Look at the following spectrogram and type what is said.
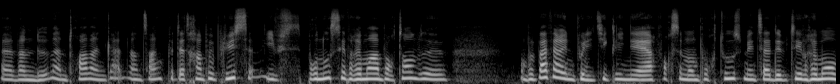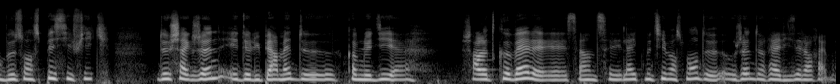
22, 23, 24, 25, peut-être un peu plus. Pour nous, c'est vraiment important de... On ne peut pas faire une politique linéaire forcément pour tous, mais de s'adapter vraiment aux besoins spécifiques de chaque jeune et de lui permettre de, comme le dit euh, Charlotte Cobel, c'est un de ses leitmotivs en ce moment, de, aux jeunes de réaliser leurs rêves.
